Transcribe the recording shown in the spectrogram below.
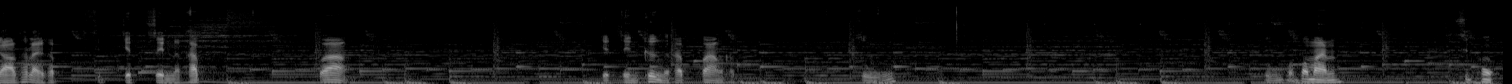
ยาวเท่าไหร่ครับ 17 เซนนะครับกว้าง 7 เซนครึ่งนะครับกว้างครับ สูง สูงก็ประมาณ 16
